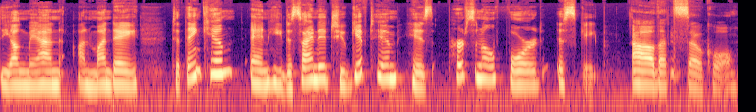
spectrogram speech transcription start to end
the young man, on Monday to thank him, and he decided to gift him his personal Ford Escape. Oh, that's so cool.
